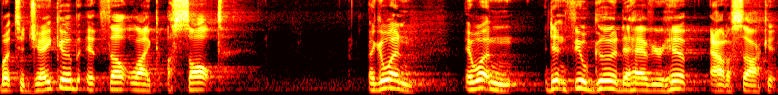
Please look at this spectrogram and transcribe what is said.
But to Jacob, it felt like assault. Like it wasn't, it wasn't, it didn't feel good to have your hip out of socket.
